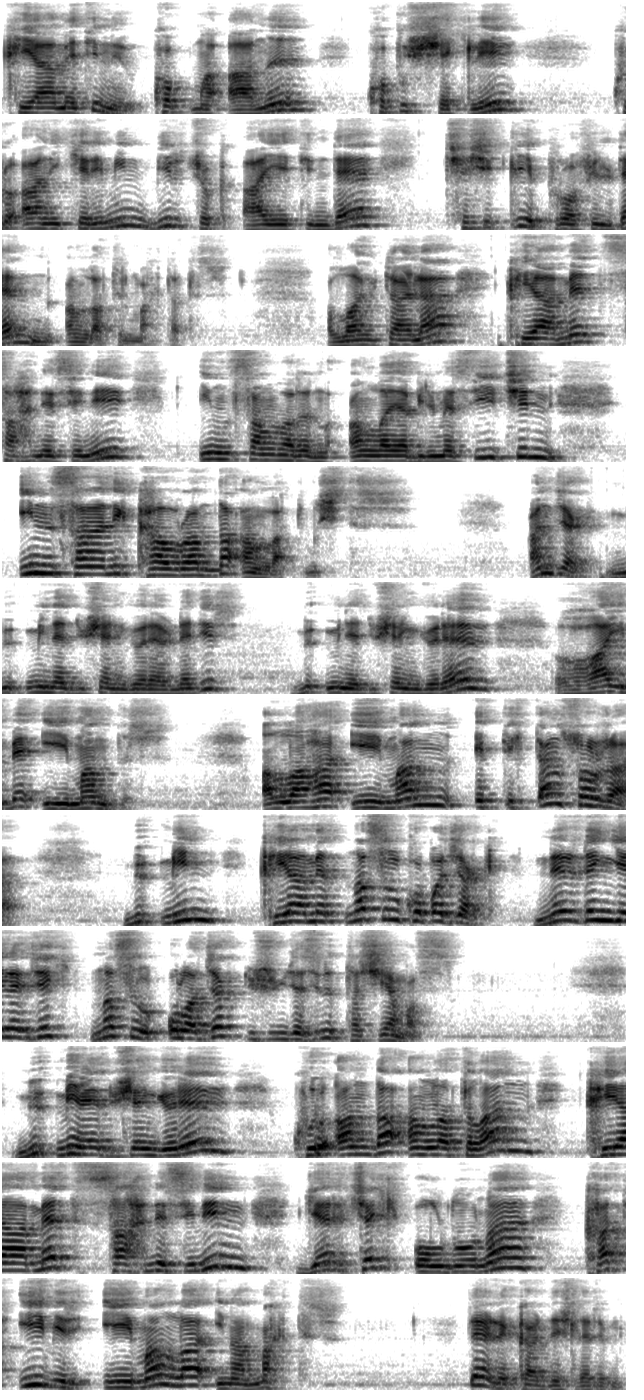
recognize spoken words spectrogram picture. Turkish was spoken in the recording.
kıyametin kopma anı, kopuş şekli Kur'an-ı Kerim'in birçok ayetinde çeşitli profilden anlatılmaktadır. Allahü Teala kıyamet sahnesini insanların anlayabilmesi için insani kavramda anlatmıştır. Ancak mümine düşen görev nedir? Mümine düşen görev gaybe imandır. Allah'a iman ettikten sonra mümin kıyamet nasıl kopacak, nereden gelecek, nasıl olacak düşüncesini taşıyamaz. Mümine düşen görev Kur'an'da anlatılan kıyamet sahnesinin gerçek olduğuna kat'i bir imanla inanmaktır. Değerli kardeşlerim,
